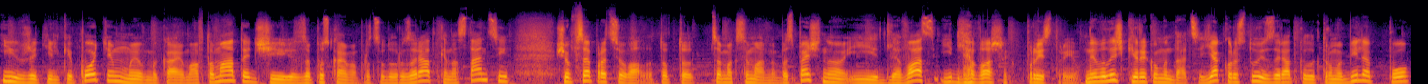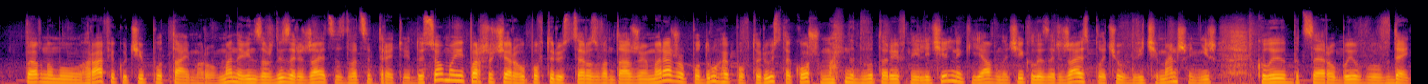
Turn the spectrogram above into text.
і вже тільки потім ми вмикаємо автомати чи запускаємо процедуру зарядки на станції, щоб все працювало. Тобто це максимально безпечно і для вас, і для ваших пристроїв. Невеличкі рекомендації. Я користуюсь зарядкою електромобіля по певному графіку чи по таймеру. В мене він завжди заряджається з 23 до 7. В першу чергу, повторюсь, це розвантажує мережу. По-друге, повторюсь, також у мене двотарифний лічильник. Я вночі, коли заряджаюсь, плачу вдвічі менше, ніж коли б це робив в день.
